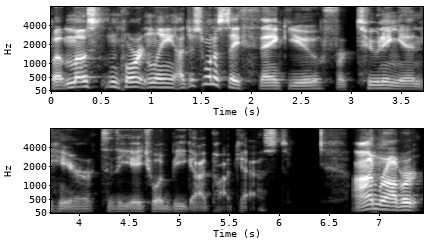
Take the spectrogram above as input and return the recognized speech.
But most importantly, I just want to say thank you for tuning in here to the H1B Guy podcast. I'm Robert.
